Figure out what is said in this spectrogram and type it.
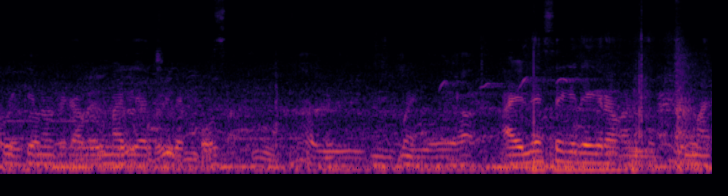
fue el que nos regaló el mariachi la esposa. Bueno, ahí le seguiré grabando más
